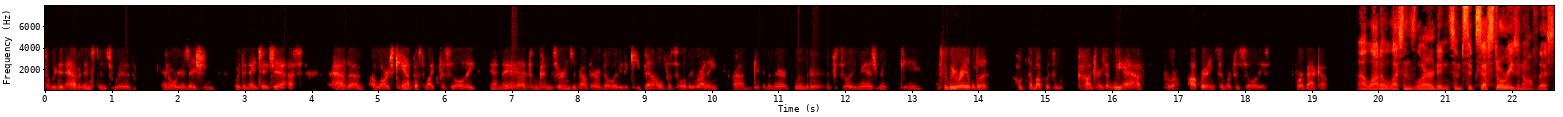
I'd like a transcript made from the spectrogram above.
So we did have an instance with an organization within HHS had a, a large campus like facility, and they had some concerns about their ability to keep that whole facility running um, given their limited facility management team. so we were able to hook them up with some contracts that we have for operating similar facilities for a backup. A lot of lessons learned and some success stories in all of this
